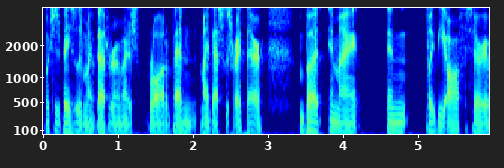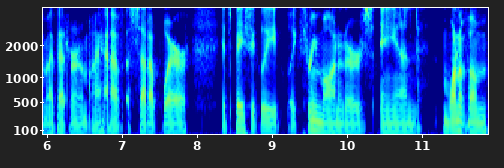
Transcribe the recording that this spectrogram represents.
which is basically my bedroom. I just roll out of bed, and my desk is right there. But in my in like the office area of my bedroom, I have a setup where it's basically like three monitors and one of them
